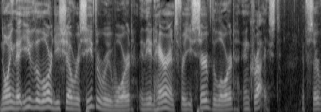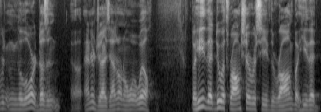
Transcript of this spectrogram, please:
Knowing that ye of the Lord ye shall receive the reward and the inheritance, for ye serve the Lord in Christ. If serving the Lord doesn't uh, I don't know what will. But he that doeth wrong shall receive the wrong, but he that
